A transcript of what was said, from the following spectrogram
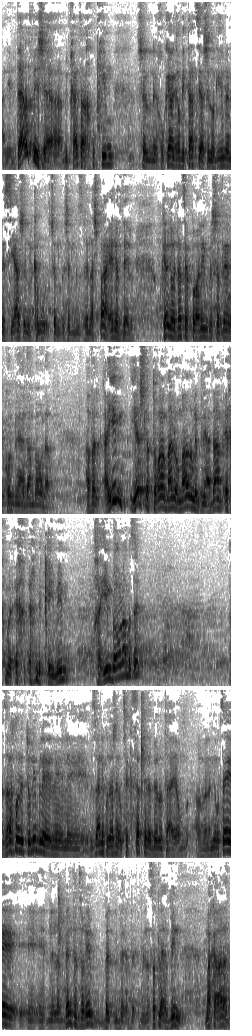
אני מתאר לעצמי שמבחינת החוקים של חוקי הגרביטציה שנוגעים לנסיעה של, כמות, של, של, של השפעה, אין הבדל. חוקי הגרביטציה פועלים בשווה כל בני אדם בעולם. אבל האם יש לתורה מה לומר לבני אדם איך, איך, איך מקיימים חיים בעולם הזה? אז אנחנו נתונים, ל, ל, ל, וזו הנקודה שאני רוצה קצת ללבן אותה היום, אבל אני רוצה אה, אה, ללבן את הדברים ולנסות להבין מה קרה לנו.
